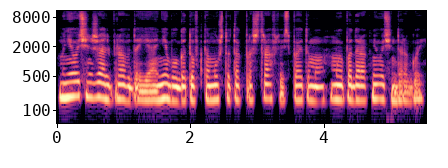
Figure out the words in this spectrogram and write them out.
Мне очень жаль, правда, я не был готов к тому, что так проштрафлюсь, поэтому мой подарок не очень дорогой.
